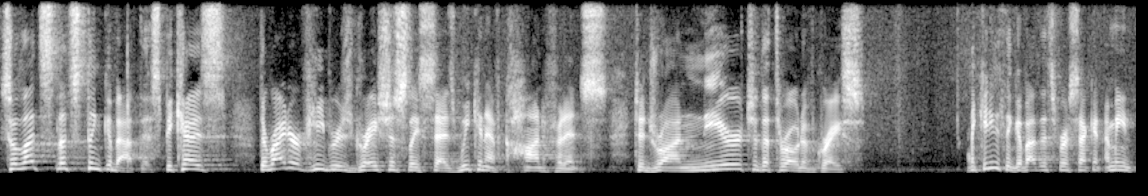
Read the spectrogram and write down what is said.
So let's, let's think about this because the writer of Hebrews graciously says we can have confidence to draw near to the throne of grace. And can you think about this for a second? I mean,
